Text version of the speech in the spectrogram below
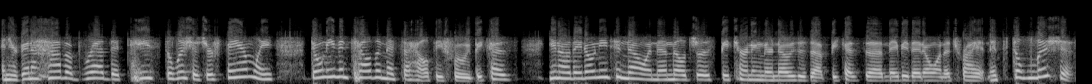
and you're going to have a bread that tastes delicious. Your family, don't even tell them it's a healthy food because, you know, they don't need to know, and then they'll just be turning their noses up because uh, maybe they don't want to try it. And it's delicious.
